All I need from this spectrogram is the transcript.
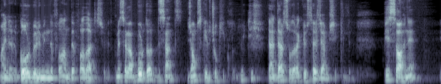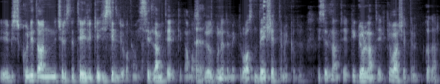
Aynen öyle. Gore bölümünde falan defalarca söyledik. Mesela burada Descent jumpscare'i çok iyi kullanıyor. Müthiş. Yani ders olarak göstereceğim bir şekilde. Bir sahne bir sükunet anının içerisinde tehlike hissediliyor. Bakın hissedilen bir tehlikeden bahsediyoruz. Bu ne demektir? O aslında dehşet demek oluyor. Hissedilen tehlike, görülen tehlike, vahşet demek bu kadar.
